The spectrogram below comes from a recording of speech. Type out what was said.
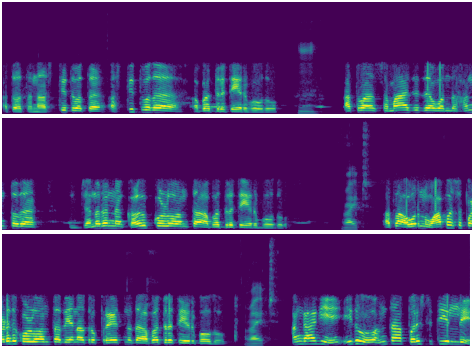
ಅಥವಾ ತನ್ನ ಅಸ್ತಿತ್ವದ ಅಸ್ತಿತ್ವದ ಅಭದ್ರತೆ ಇರಬಹುದು ಅಥವಾ ಸಮಾಜದ ಒಂದು ಹಂತದ ಜನರನ್ನ ಕಳೆದುಕೊಳ್ಳುವಂತ ಅಭದ್ರತೆ ಇರಬಹುದು ಅಥವಾ ಅವ್ರನ್ನ ವಾಪಸ್ ಪಡೆದುಕೊಳ್ಳುವಂತದ್ದು ಏನಾದ್ರೂ ಪ್ರಯತ್ನದ ಅಭದ್ರತೆ ಇರಬಹುದು ಹಂಗಾಗಿ ಇದು ಅಂತ ಪರಿಸ್ಥಿತಿಯಲ್ಲಿ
